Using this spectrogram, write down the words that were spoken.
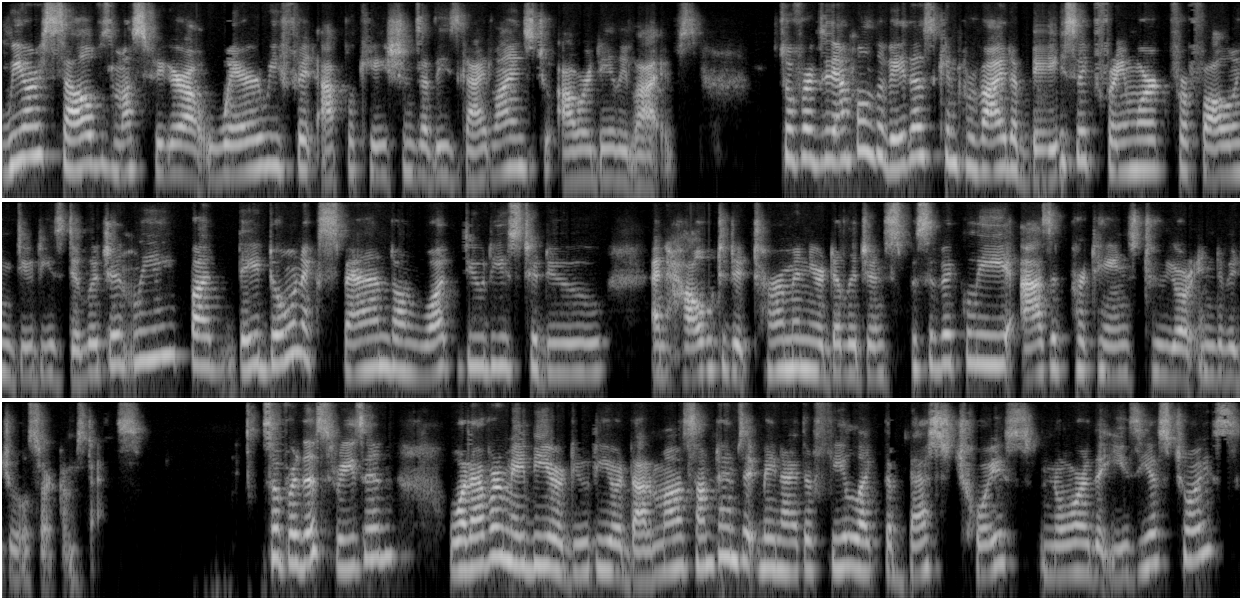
We ourselves must figure out where we fit applications of these guidelines to our daily lives. So, for example, the Vedas can provide a basic framework for following duties diligently, but they don't expand on what duties to do and how to determine your diligence specifically as it pertains to your individual circumstance. So, for this reason, whatever may be your duty or dharma, sometimes it may neither feel like the best choice nor the easiest choice.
